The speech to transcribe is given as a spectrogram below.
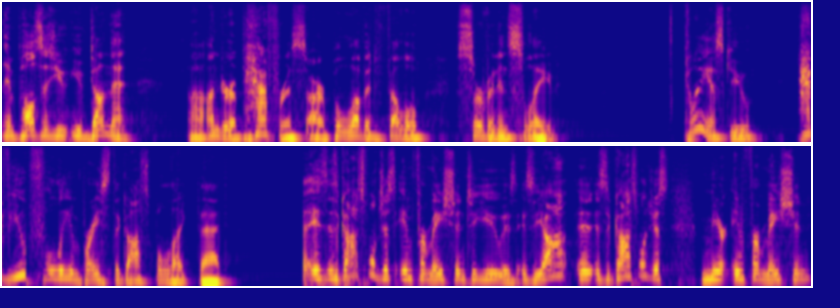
And Paul says, you, You've done that uh, under Epaphras, our beloved fellow servant and slave. Can I ask you, have you fully embraced the gospel like that? Is, is the gospel just information to you? Is, is, the, uh, is the gospel just mere information?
